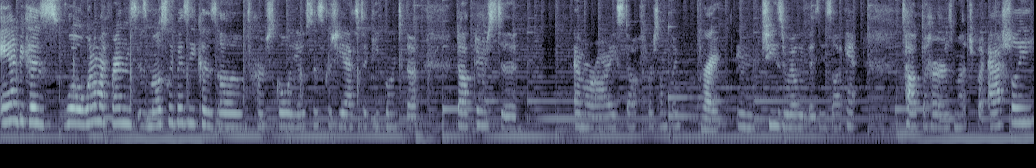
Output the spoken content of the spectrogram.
and because well, one of my friends is mostly busy because of her scoliosis, because she has to keep going to the doctors to MRI stuff or something. Right. and she's really busy, so I can't talk to her as much. But Ashley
